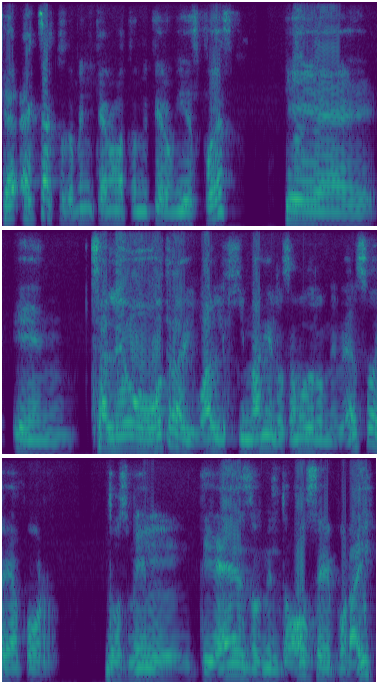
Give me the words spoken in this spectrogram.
Exacto, también que no la transmitieron. Y después eh, en- salió otra, igual He-Man y los Amos del Universo, ya por 2010, 2012, por ahí.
